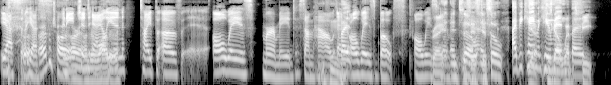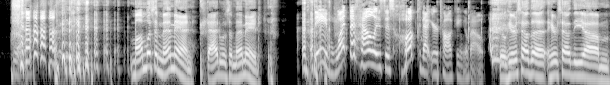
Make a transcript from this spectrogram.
Yes, Well, yes. Avatar An ancient alien type of uh, always mermaid somehow, Mhm. and But- always both. Always Right. him. And so, and just- so, I became Yeah, a she's got human, webbed but feet. mom was a merman, dad was a mermaid. Dave, what the hell is this hook that you're talking about? So here's how the here's how the um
